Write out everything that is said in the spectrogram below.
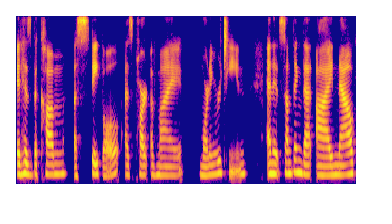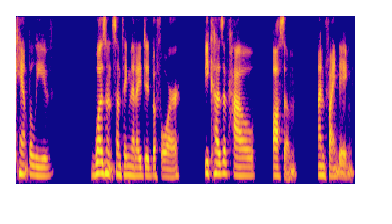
It has become a staple as part of my morning routine. And it's something that I now can't believe wasn't something that I did before because of how awesome I'm finding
